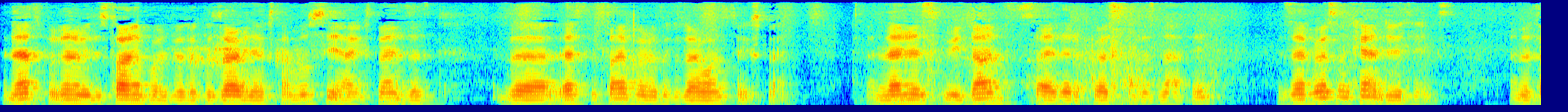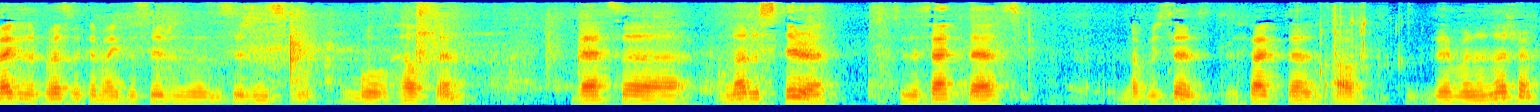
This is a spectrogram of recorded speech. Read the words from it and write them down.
And that's going to be the starting point for the Kuzari next time. We'll see how he explains it. The, that's the starting point that the Kuzari wants to explain. And that is, we don't say that a person does nothing, is that a person can do things. And the fact that a person can make decisions and those decisions will, will help them, that's uh, not a stirrer to the fact that, like we said, the fact that of them in the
